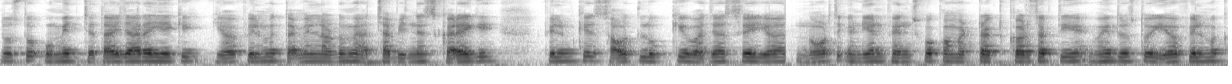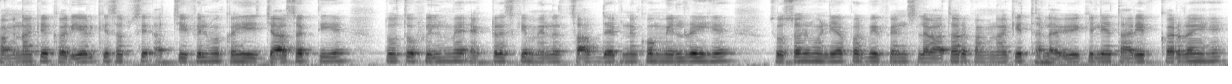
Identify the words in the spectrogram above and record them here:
दोस्तों, उम्मीद जताई जा रही है कि यह फ़िल्म तमिलनाडु में अच्छा बिज़नेस करेगी। फ़िल्म के साउथ लुक की वजह से यह नॉर्थ इंडियन फैंस को कम अट्रैक्ट कर सकती है। वहीं दोस्तों, यह फ़िल्म कंगना के करियर की सबसे अच्छी फ़िल्म कही जा सकती है। दोस्तों, फ़िल्म में एक्ट्रेस की मेहनत साफ़ देखने को मिल रही है। सोशल मीडिया पर भी फैंस लगातार कंगना की थलाईवी के लिए तारीफ़ कर रहे हैं।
